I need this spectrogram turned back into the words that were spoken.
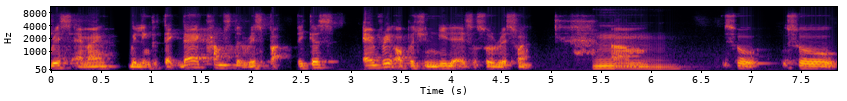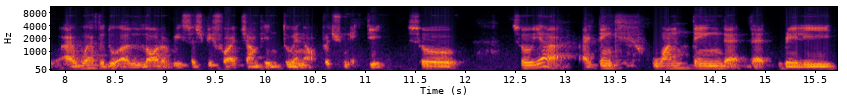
risk am I willing to take. There comes the risk part because every opportunity there is also risk one. Mm. Um, so so I will have to do a lot of research before I jump into an opportunity. So so yeah, I think one thing that that really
